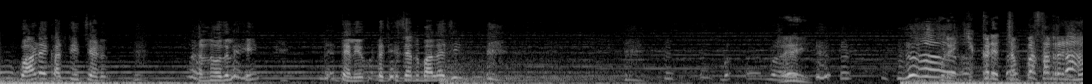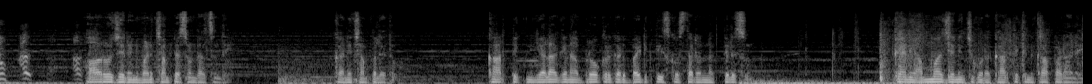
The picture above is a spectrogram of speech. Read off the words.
వాడే కత్తిచ్చాడు నన్ను వదిలి. నేను తెలియకుండా చేశాను బాలాజీ. రేయ్, ఇప్పుడే ఇక్కడే చంపేస్తాను రా నిన్ను. ఆ రోజే నేను వాడిని చంపేసి ఉండాల్సింది. కానీ చంపలేదు. కార్తిక్ని ఎలాగైనా బ్రోకర్ గడి బయటికి తీసుకొస్తాడని నాకు తెలుసు. కానీ అమ్మాజీ నుంచి కూడా కార్తిక్ని కాపాడాలి!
